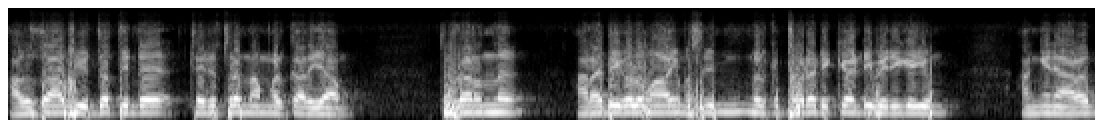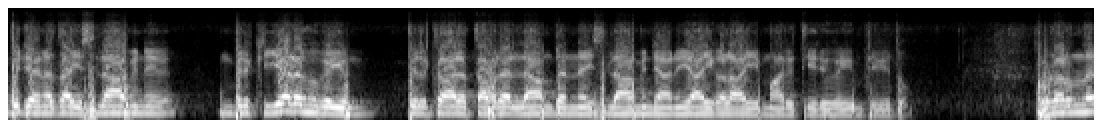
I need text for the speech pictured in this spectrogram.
അഹ്സാബ് യുദ്ധത്തിന്റെ ചരിത്രം നമ്മൾക്കറിയാം. തുടർന്ന് അറബികളുമായി മുസ്ലിങ്ങൾക്ക് പോരടിക്കേണ്ടി വരികയും അങ്ങനെ അറബ് ജനത ഇസ്ലാമിന് മുമ്പിൽ കീഴടങ്ങുകയും പിൽക്കാലത്ത് അവരെല്ലാം തന്നെ ഇസ്ലാമിന്റെ അനുയായികളായി മാറിത്തീരുകയും ചെയ്തു. തുടർന്ന്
